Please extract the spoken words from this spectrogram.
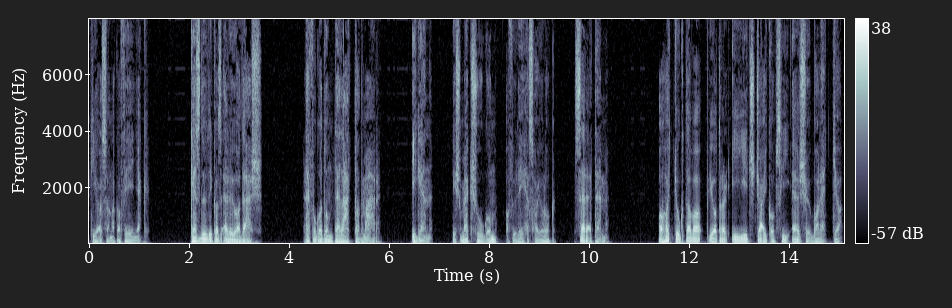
Kialszanak a fények. Kezdődik az előadás. Lefogadom, te láttad már. Igen, és megsúgom, a füléhez hajolok. Szeretem. A hattyúk tava Piotr Ijics Csajkovszki első balettja.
